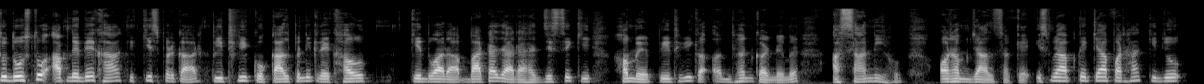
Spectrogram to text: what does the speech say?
तो दोस्तों, आपने देखा कि किस प्रकार पृथ्वी को काल्पनिक रेखाओं के द्वारा बांटा जा रहा है, जिससे कि हमें पृथ्वी का अध्ययन करने में आसानी हो और हम जान सकें। इसमें आपने क्या पढ़ा कि जो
